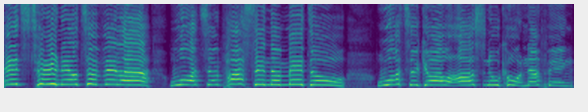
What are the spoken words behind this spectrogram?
It's 2 0 to Villa! What a pass in the middle! What a goal! Arsenal caught napping.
